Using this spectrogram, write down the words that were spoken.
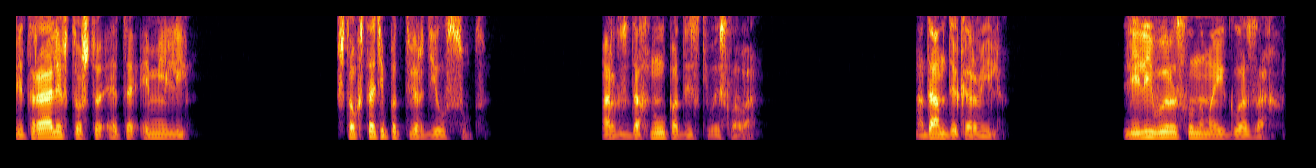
Витрали в то, что это Эмили. Что, кстати, подтвердил суд. Марк вздохнул, подыскивая слова. «Мадам де Карвиль, Лили выросла на моих глазах.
